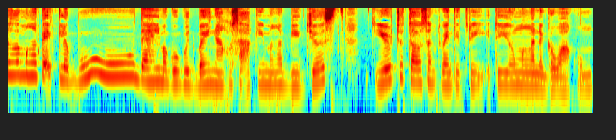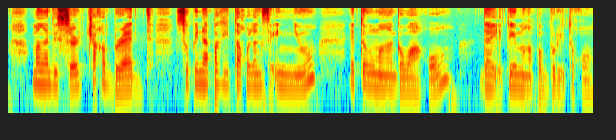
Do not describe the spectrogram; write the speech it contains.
Hello mga kaiklabo! Dahil mag-goodbye na ako sa aking mga videos, year 2023, ito yung mga nagawa kong mga dessert tsaka bread. So pinapakita ko lang sa inyo itong mga gawa ko dahil ito yung mga paborito ko.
